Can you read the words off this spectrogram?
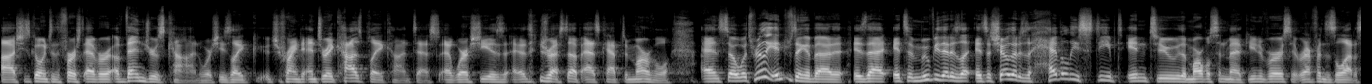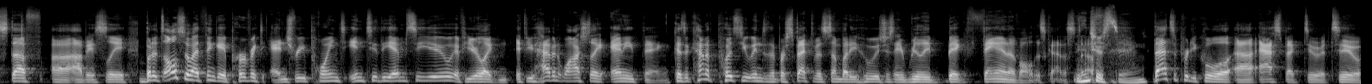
uh, she's going to the first ever Avengers Con, where she's like trying to enter a cosplay contest uh, where she is uh, dressed up as Captain Marvel. And so, what's really interesting about it is that it's a movie that is, it's a show that is heavily steeped into the Marvel Cinematic Universe. It references a lot of stuff, uh, obviously, but it's also, I think, a perfect entry point into the MCU. If you're like, if you haven't watched like anything, because it kind of puts you into the perspective of somebody who is just a really big fan of all this kind of stuff. Interesting. That's a pretty cool uh, aspect to it too.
